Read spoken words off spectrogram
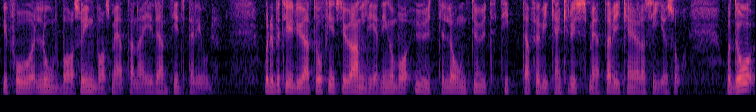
Vi får lodbas och inbasmätarna i den tidsperioden. Och det betyder ju att då finns det ju anledning att vara ute långt ut, titta för vi kan kryssmäta, vi kan göra si och så. Och då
